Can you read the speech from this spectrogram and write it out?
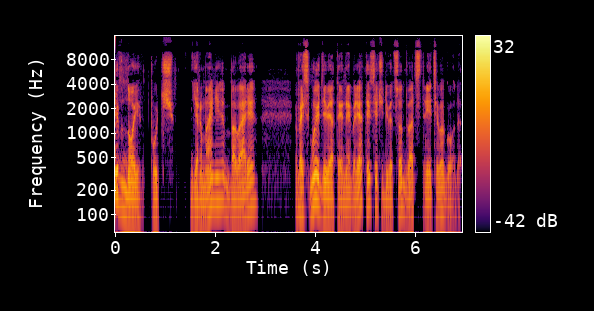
Пивной путь. Германия, Бавария. 8-9 ноября 1923 года.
